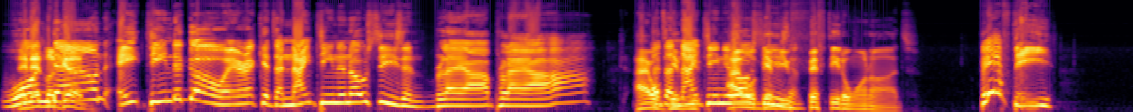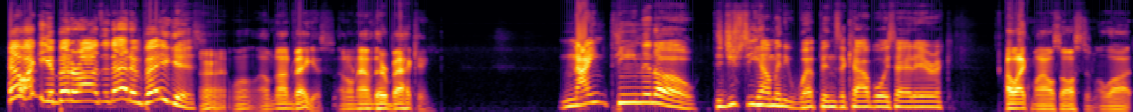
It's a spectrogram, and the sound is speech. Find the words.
One down, good. 18 to go, Eric. It's a 19-0 season. Blah, blah. I will That's a 19-year-old season. I will give you 50 to 1 odds. 50? Hell, I can get better odds than that in Vegas. All right, well, I'm not Vegas. I don't have their backing. 19 and 0. Did you see how many weapons the Cowboys had, Eric? I like Miles Austin a lot.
